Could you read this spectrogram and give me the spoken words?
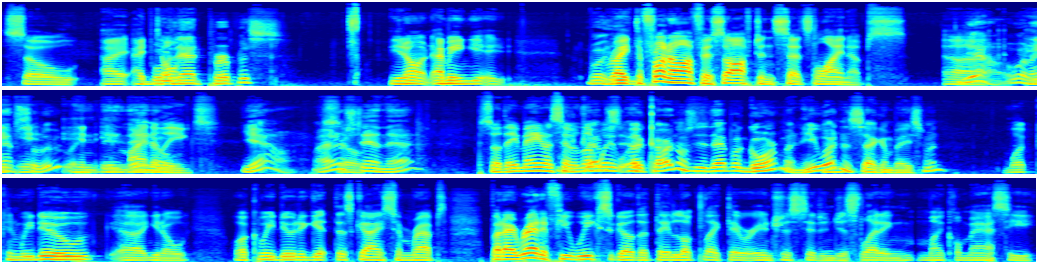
So I, I For don't. that purpose. you don't. I mean, you, Well, he- right. The front office often sets lineups. Uh, Yeah, well, in- in- absolutely. In, in they minor know- leagues, yeah, I So- understand that. So they may say, The "Look, Cubs- wait, uh, Cardinals did that with Gorman. He Mm-hmm. wasn't a second baseman. what can we do? Uh, you know, what can we do to get this guy some reps?" But I read a few weeks ago that they looked like they were interested in just letting Michael Massey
